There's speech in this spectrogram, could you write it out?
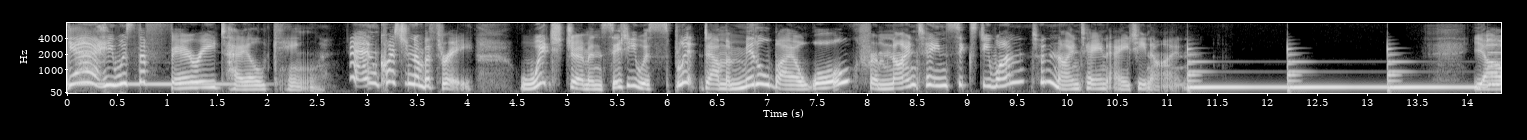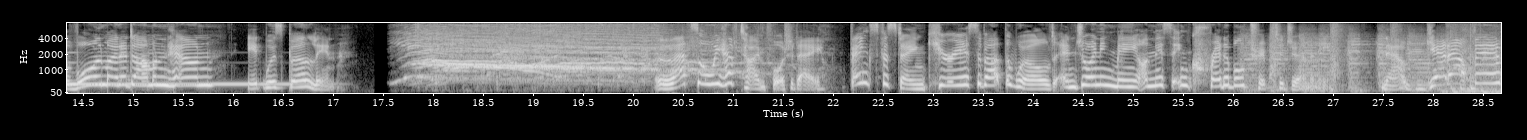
Yeah, he was the fairy tale king. And question number three. Which German city was split down the middle by a wall from 1961 to 1989? Jawohl, meine Damen und Herren, it was Berlin. That's all we have time for today. Thanks for staying curious about the world and joining me on this incredible trip to Germany. Now get out there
